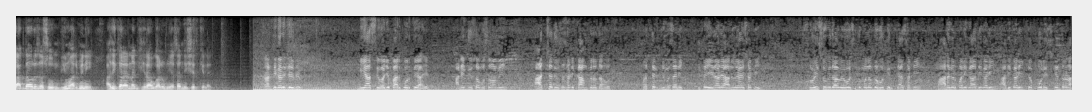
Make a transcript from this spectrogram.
कागदावरच असून भीम आर्मीने अधिकाऱ्यांना घेराव घालून याचा निषेध केलाय. क्रांतिकारी जय भीम. मी आज शिवाजी पार्कवरती आहे. अनेक दिवसापासून आम्ही आजच्या दिवसासाठी काम करत आहोत. प्रत्येक भीमसैनिक तिथे येणाऱ्या अनुयायासाठी सोयी सुविधा व्यवस्थित उपलब्ध होतील त्यासाठी महानगरपालिका अधिकारी अधिकारी किंवा पोलीस यंत्रणा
